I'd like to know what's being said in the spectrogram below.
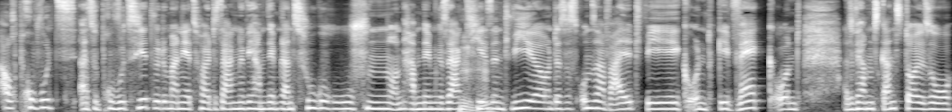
auch provoziert, also provoziert würde man jetzt heute sagen, ne, wir haben dem dann zugerufen und haben dem gesagt, mhm. hier sind wir und das ist unser Waldweg und geh weg und also wir haben uns ganz doll so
